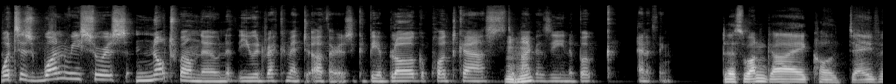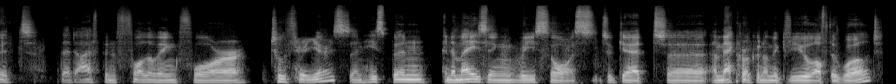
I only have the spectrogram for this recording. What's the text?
What is one resource not well known that you would recommend to others? It could be a blog, a podcast, a Mhm. magazine, a book, anything. There's one guy called David that I've been following for two, three years, and he's been an amazing resource to get uh, a macroeconomic view of the world.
